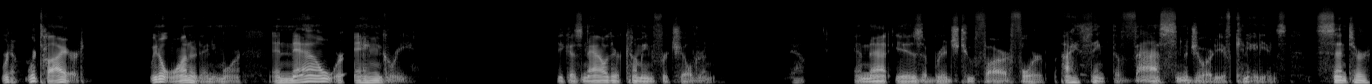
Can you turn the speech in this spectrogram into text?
We're, Yeah. we're tired. We don't want it anymore. And now we're angry because now they're coming for children. Yeah. And that is a bridge too far for, I think, the vast majority of Canadians, center,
